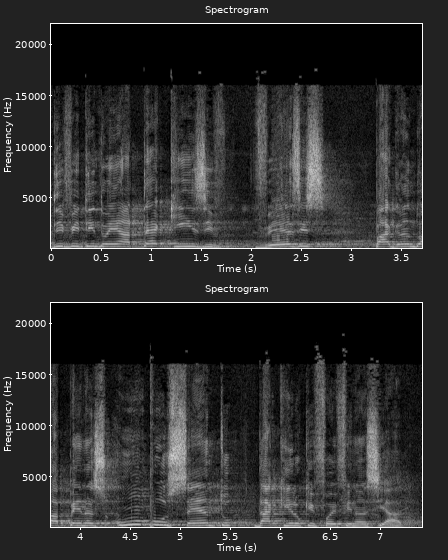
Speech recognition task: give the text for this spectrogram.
dividindo em até 15 vezes pagando apenas 1% daquilo que foi financiado.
